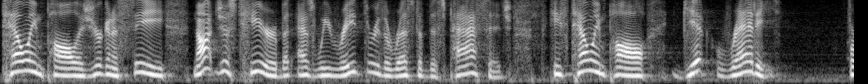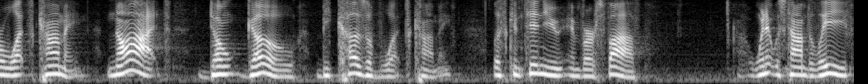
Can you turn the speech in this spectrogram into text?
telling Paul, as you're going to see, not just here, but as we read through the rest of this passage, he's telling Paul, get ready for what's coming. Not don't go because of what's coming. Let's continue in verse 5. When it was time to leave,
